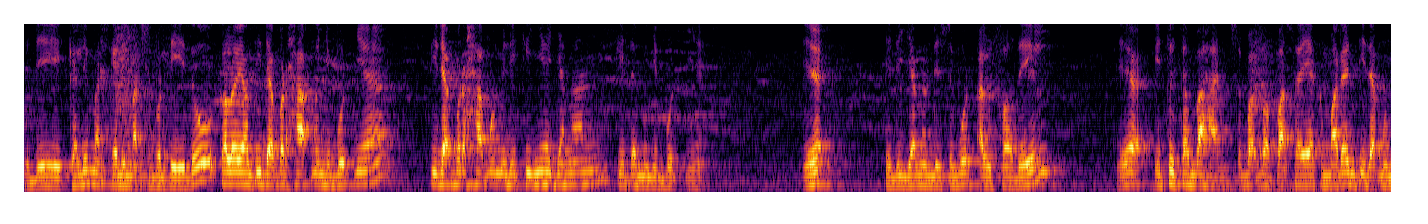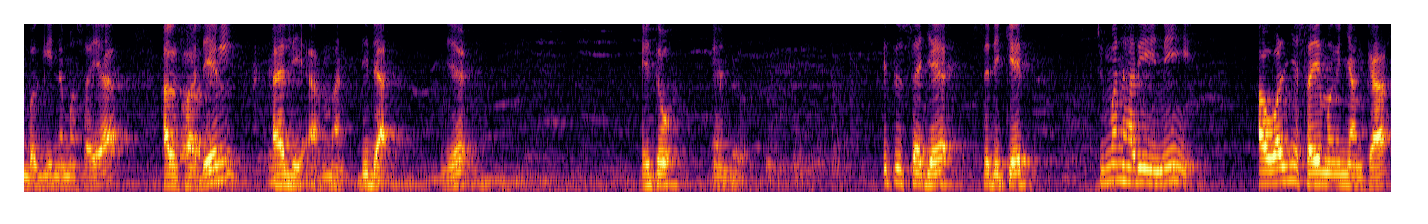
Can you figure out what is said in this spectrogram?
Jadi kalimat-kalimat seperti itu kalau yang tidak berhak menyebutnya, tidak berhak memilikinya jangan kita menyebutnya. Ya. Jadi jangan disebut Al-Fadil. Ya, itu tambahan sebab bapak saya kemarin tidak membagi nama saya Al-Fadil Ali Ahmad. Tidak. Ya. Itu itu. Itu saja sedikit. Cuman hari ini awalnya saya menyangka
